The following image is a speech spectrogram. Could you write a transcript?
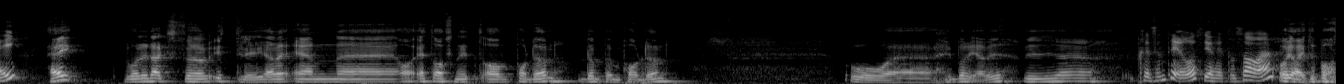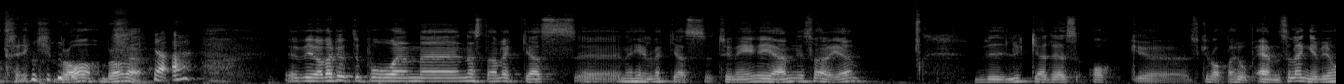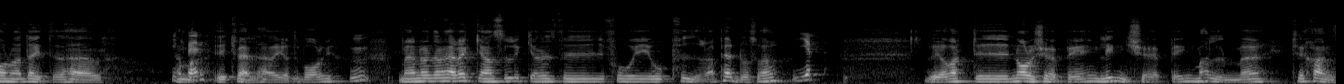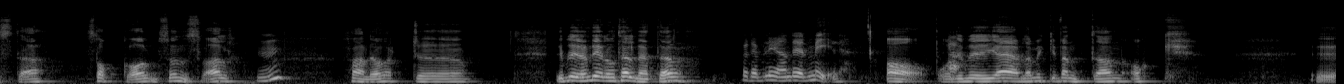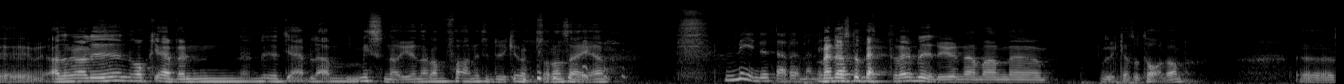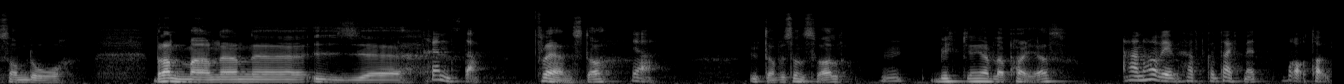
Hej! Hej! Då är det dags för ytterligare en, eh, ett avsnitt av podden, Dumpenpodden. Och eh, hur börjar vi? Vi... eh, Presentera oss, jag heter Sara. Och jag heter Patrik. Bra, bra där. Ja, Vi har varit ute på en nästan veckas, en hel veckas turné igen i Sverige. Vi lyckades och skrapa ihop, än så länge, vi har några dejter här Ikväll. ikväll här i Göteborg. Men under den här veckan så lyckades vi få ihop fyra peddos va? japp. Vi har varit i Norrköping, Linköping, Malmö, Kristianstad, Stockholm, Sundsvall. Fan, det har varit... Eh, det blir en del hotellnätter. Och det blir en del mil. Ja, och det blir jävla mycket väntan och adrenalin och även blir ett jävla missnöje när de fan inte dyker upp som de säger. Minus adrenalin. Men desto bättre blir det ju när man eh, lyckas att ta dem. Eh, som då brandmannen eh, i eh, Fränsta. Fränsta Ja. utanför Sundsvall. Vilken jävla pajas. Han har vi haft kontakt med ett bra tag.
